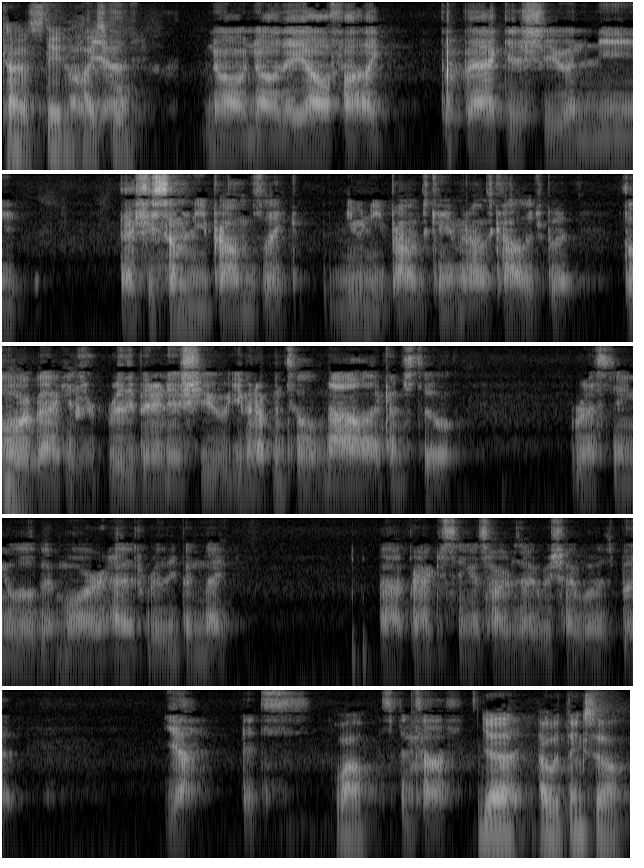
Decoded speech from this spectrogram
kind of stayed in Oh, high yeah. school? No, no, they all fought like the back issue and the knee. Actually, some knee problems, like new knee problems, came when I was college, but the lower back has really been an issue. Even up until now, like I'm still resting a little bit more. Haven't really been like uh, practicing as hard as I wish I was, but yeah, it's Wow. it's been tough. Yeah, I would think so.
